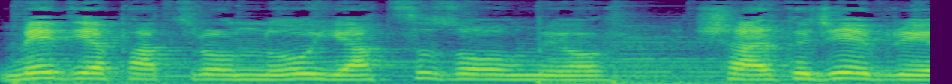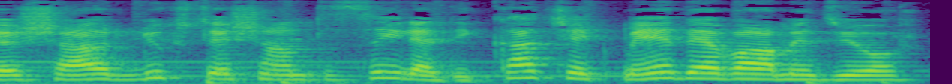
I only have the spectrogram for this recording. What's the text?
Medya patronluğu yatsız olmuyor. Şarkıcı Ebru Yaşar lüks yaşantısıyla dikkat çekmeye devam ediyor.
